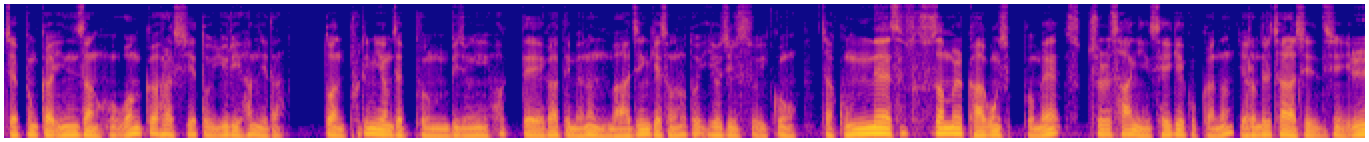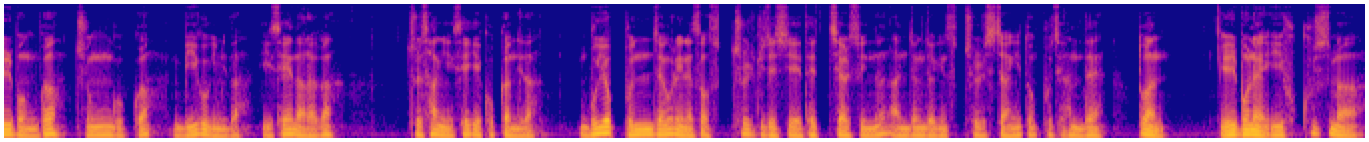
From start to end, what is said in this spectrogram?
제품가 인상 후 원가 하락 시에 또 유리합니다. 또한 프리미엄 제품 비중이 확대가 되면은 마진 개선으로 또 이어질 수 있고 자 국내 수- 수산물 가공식품의 수출 상위 세 개 국가는 여러분들이 잘 아시듯이 일본과 중국과 미국입니다. 이 세 나라가 수출 상위 세 개 국가입니다. 무역 분쟁으로 인해서 수출 규제 시에 대체할 수 있는 안정적인 수출 시장이 또 부재한데 또한 일본의 이 후쿠시마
